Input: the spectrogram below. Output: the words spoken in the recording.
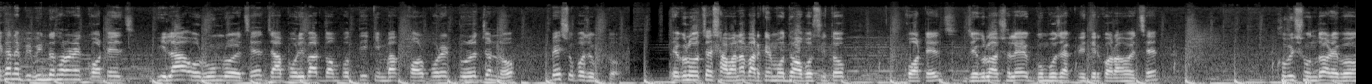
এখানে বিভিন্ন ধরনের কটেজ, ভিলা ও রুম রয়েছে, যা পরিবার, দম্পতি কিংবা কর্পোরেট ট্যুরের জন্য বেশ উপযুক্ত। এগুলো হচ্ছে সাবানা পার্কের মধ্যে অবস্থিত কটেজ, যেগুলো আসলে গম্বুজ আকৃতির করা হয়েছে। খুবই সুন্দর এবং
